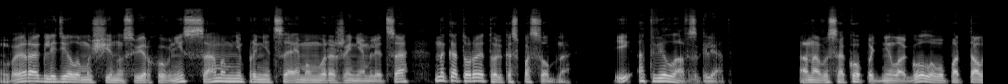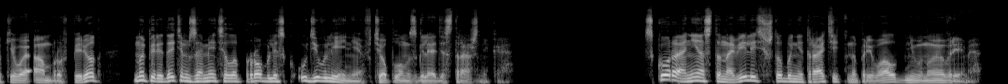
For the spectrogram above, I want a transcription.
Вера оглядела мужчину сверху вниз самым непроницаемым выражением лица, на которое только способна, и отвела взгляд. Она высоко подняла голову, подталкивая Амбру вперед, но перед этим заметила проблеск удивления в теплом взгляде стражника. Скоро они остановились, чтобы не тратить на привал дневное время.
